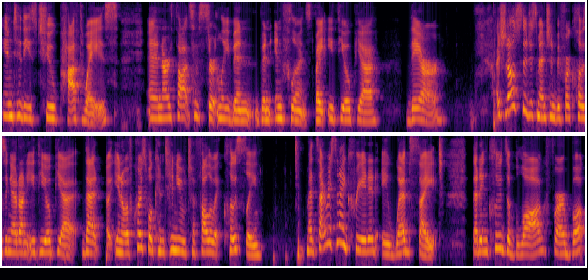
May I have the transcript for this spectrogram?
into these two pathways. And our thoughts have certainly been, been influenced by Ethiopia there. I should also just mention before closing out on Ethiopia that, uh, you know, of course, we'll continue to follow it closely. But Cyrus and I created a website that includes a blog for our book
